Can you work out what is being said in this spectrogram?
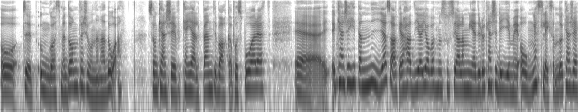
Och typ umgås med de personerna då. Som kanske kan hjälpa en tillbaka på spåret. Eh, kanske hitta nya saker. Hade jag jobbat med sociala medier då kanske det ger mig ångest. Liksom. Då kanske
